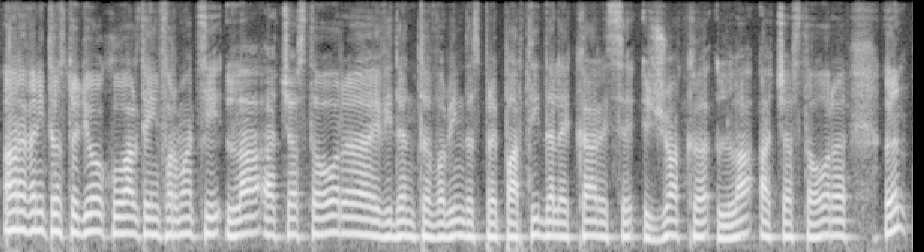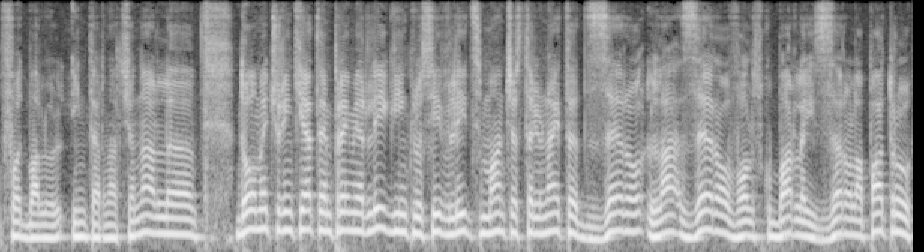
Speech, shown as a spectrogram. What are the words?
Am revenit în studio cu alte informații la această oră. Evident, vorbim despre partidele care se joacă la această oră în fotbalul internațional. Două meciuri încheiate în Premier League, inclusiv Leeds Manchester United 0 la 0, Wolves cu Barley 0 la 4.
